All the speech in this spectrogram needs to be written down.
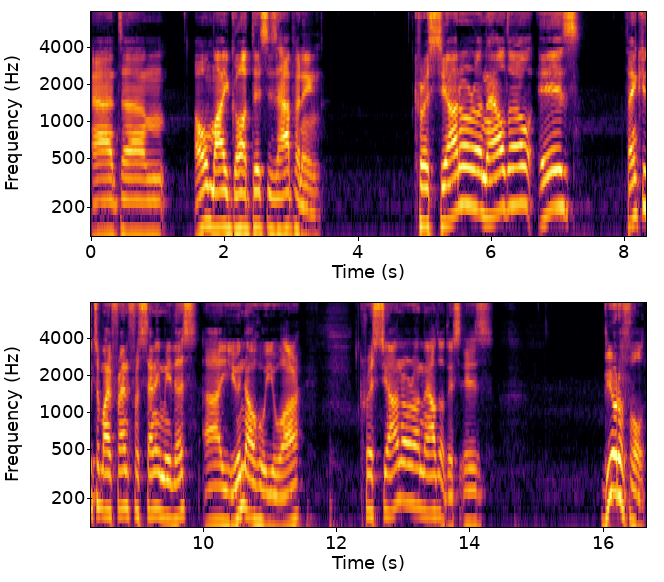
and um, oh my God, this is happening. Cristiano Ronaldo is. Thank you to my friend for sending me this. Uh, you know who you are. Cristiano Ronaldo. This is beautiful.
